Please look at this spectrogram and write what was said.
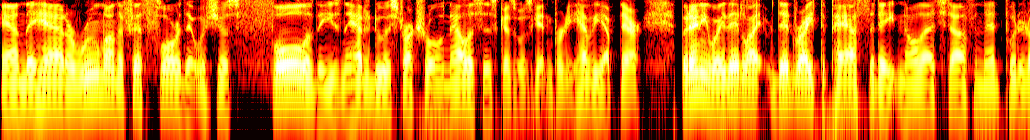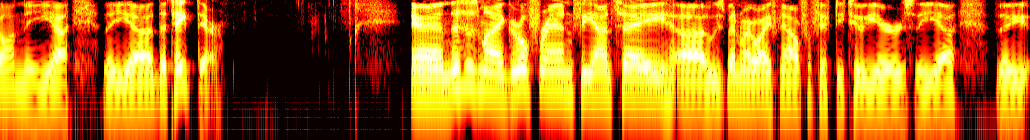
And they had a room on the fifth floor that was just full of these, and they had to do a structural analysis because it was getting pretty heavy up there. But anyway, they'd, li- they'd write the pass, the date, and all that stuff, and they'd put it on the, uh, the, uh, the tape there. And this is my girlfriend, fiance, uh, who's been my wife now for 52 years. The uh, the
